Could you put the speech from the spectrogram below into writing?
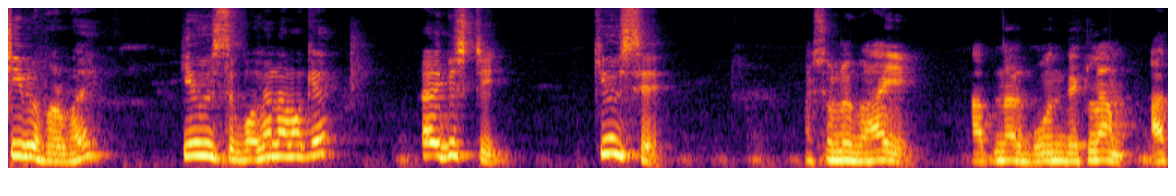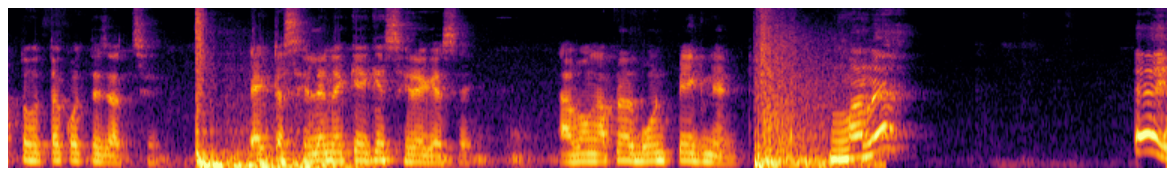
কি ব্যাপার ভাই? কি হয়েছে? বলেন আমাকে। এই বৃষ্টি কি হয়েছে? আসলে ভাই আপনার বোন দেখলাম আত্মহত্যা করতে যাচ্ছে। একটা ছেলে নাকি একে ছেড়ে গেছে এবং আপনার বোন প্রেগনেন্ট মানে? এই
